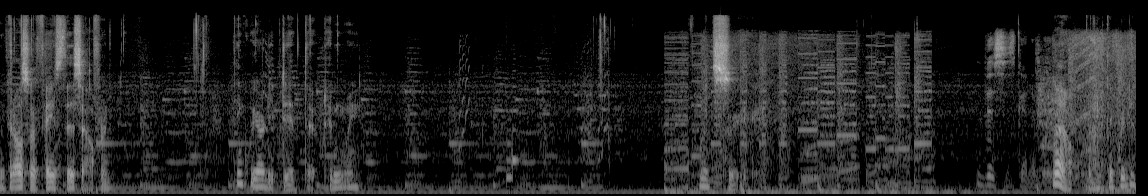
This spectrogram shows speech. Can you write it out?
We could also face this Alfred. I think we already did though, didn't we? Let's see. This is gonna be. No, I don't think we did.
